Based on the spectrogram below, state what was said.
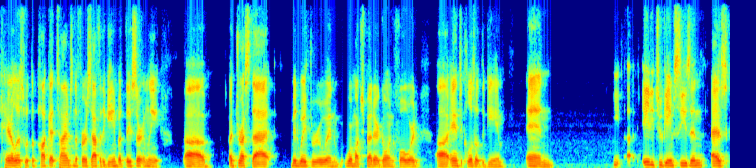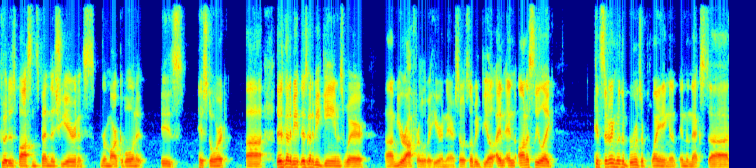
careless with the puck at times in the first half of the game, but they certainly uh, addressed that midway through and were much better going forward uh, and to close out the game. And 82 game season as good as Boston's been this year, and it's remarkable and it is historic. Uh, there's gonna be there's gonna be games where um, you're off for a little bit here and there, so it's no big deal. And and honestly, like considering who the Bruins are playing in, in the next uh,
